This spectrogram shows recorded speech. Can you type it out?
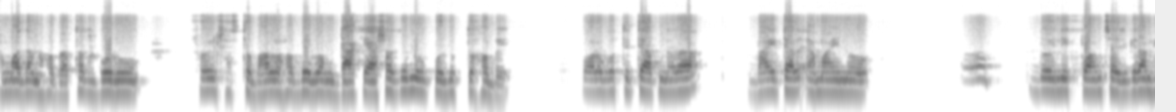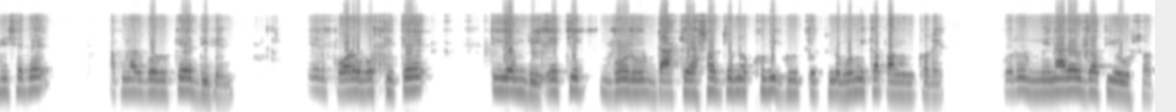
সমাধান হবে। অর্থাৎ গরু শরীর স্বাস্থ্য ভালো হবে এবং ডাকে আসার জন্য উপযুক্ত হবে। পরবর্তীতে আপনারা ভাইটাল অ্যামাইনো দৈনিক পঞ্চাশ গ্রাম হিসেবে আপনার গরুকে দিবেন। এর পরবর্তীতে টিএমবি এটি গরুর ডাকে আসার জন্য খুবই গুরুত্বপূর্ণ ভূমিকা পালন করে। গরুর মিনারেল জাতীয় ঔষধ।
